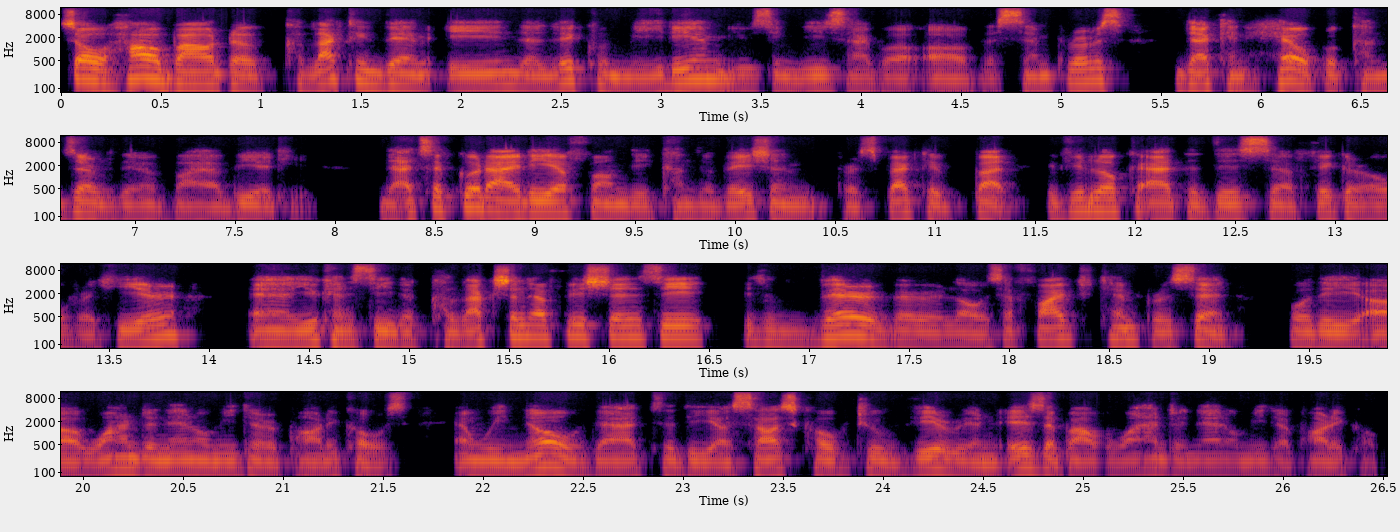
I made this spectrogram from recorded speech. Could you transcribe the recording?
So how about uh, collecting them in the liquid medium using these type of, samplers that can help conserve their viability? That's a good idea from the conservation perspective. But if you look at this uh, figure over here, and you can see the collection efficiency is very, very low. It's a 5 to 10% for the uh, 100 nanometer particles. And we know that the uh, SARS-CoV-2 variant is about 100 nanometer particles.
